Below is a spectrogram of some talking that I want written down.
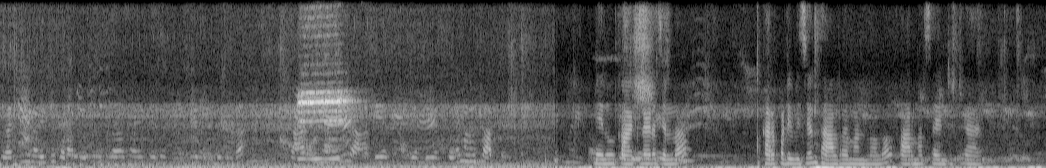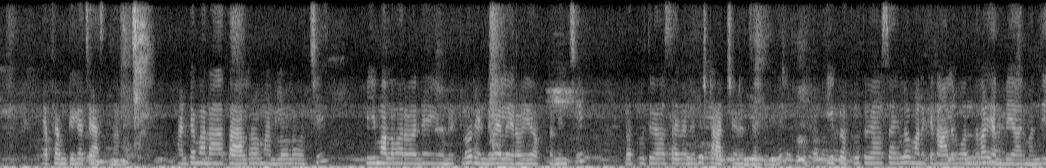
ప్రతి రైతు కూడా ప్రకృతి వ్యవసాయం చేసే ప్రతి రైతు కూడా నేను కాకినాడ జిల్లా కరప డివిజన్ తాళరా మండలంలో ఫార్మర్ సైంటిస్ట్గా ఎఫ్ఎంటీగా చేస్తున్నాను. అంటే మన తాళరా మండలంలో వచ్చి పి మల్లవరం అనే యూనిట్లో రెండు వేల ఇరవై ఒకటి నుంచి ప్రకృతి వ్యవసాయం అనేది స్టార్ట్ చేయడం జరిగింది. ఈ ప్రకృతి వ్యవసాయంలో మనకి నాలుగు వందల ఎనభై ఆరు మంది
